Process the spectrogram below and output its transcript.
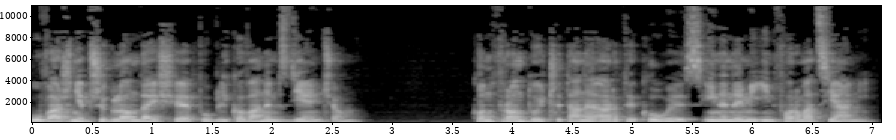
Uważnie przyglądaj się publikowanym zdjęciom. Konfrontuj czytane artykuły z innymi informacjami.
